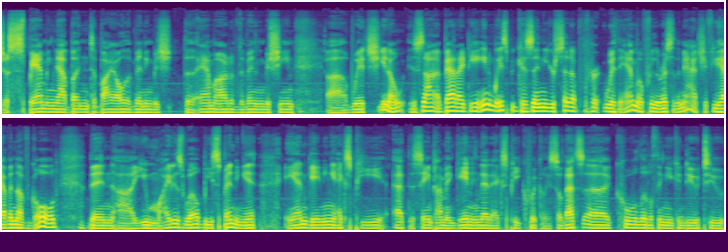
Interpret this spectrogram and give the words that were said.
just spamming that button to buy all the vending the ammo out of the vending machine, uh, which you know is not a bad idea anyways because then you're set up for, with ammo for the rest of the match. If you have enough gold, then uh, you might as well be spending it and gaining XP at the same time and gaining that XP quickly. So that's a cool little thing you can do to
